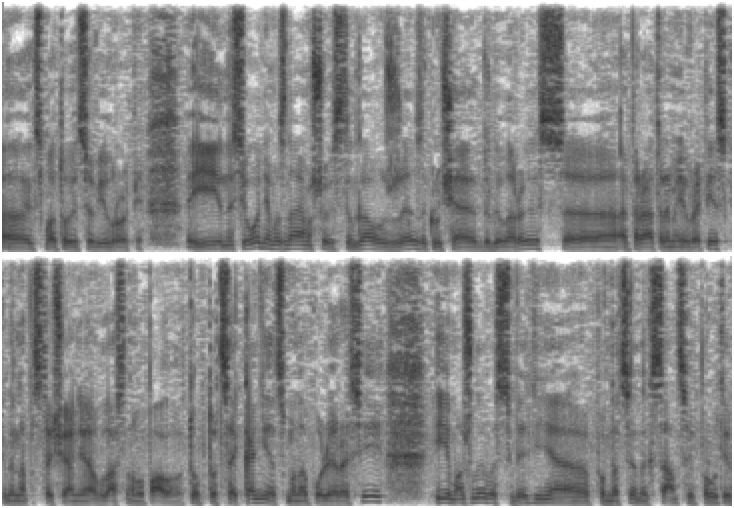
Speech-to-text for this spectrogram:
е, експлуатуються в Європі. І на сьогодні ми знаємо, що Вестингаус вже заключає договори з е, операторами європейськими на постачання власного палива. Тобто це конець монополії Росії і можливість введення повноцінних санкцій проти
